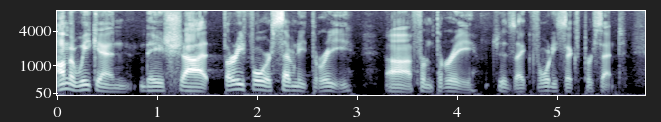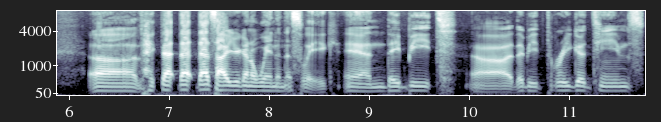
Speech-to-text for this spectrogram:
on the weekend they shot 34-73 uh, from three, which is like 46 percent. Uh, like that, that, that's how you're going to win in this league. And they beat, uh, they beat three good teams.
